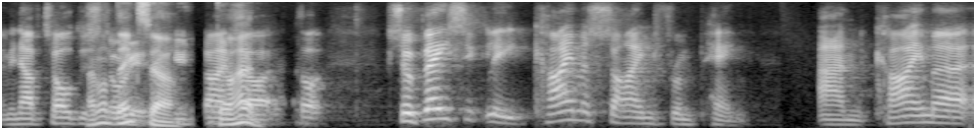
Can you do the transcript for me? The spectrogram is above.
I mean, I've told the story. I don't think so. Go ahead. Thought, so basically, Kaymer signed from Ping, and Kaymer,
